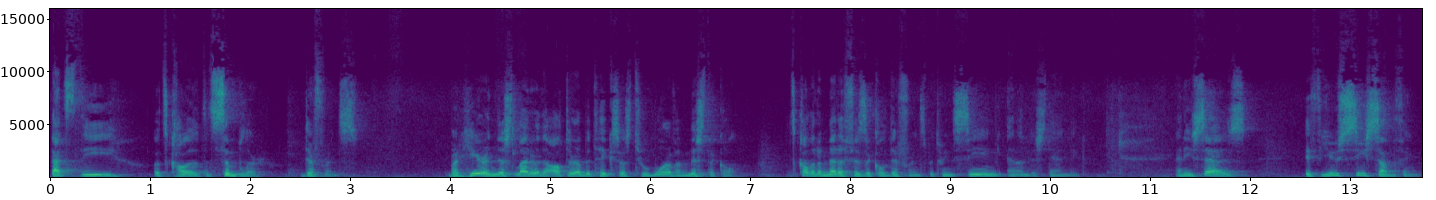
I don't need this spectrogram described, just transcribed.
That's the, let's call it the simpler difference. But here in this letter, the Alter Rebbe takes us to more of a mystical, let's call it a metaphysical difference between seeing and understanding. And he says, if you see something,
